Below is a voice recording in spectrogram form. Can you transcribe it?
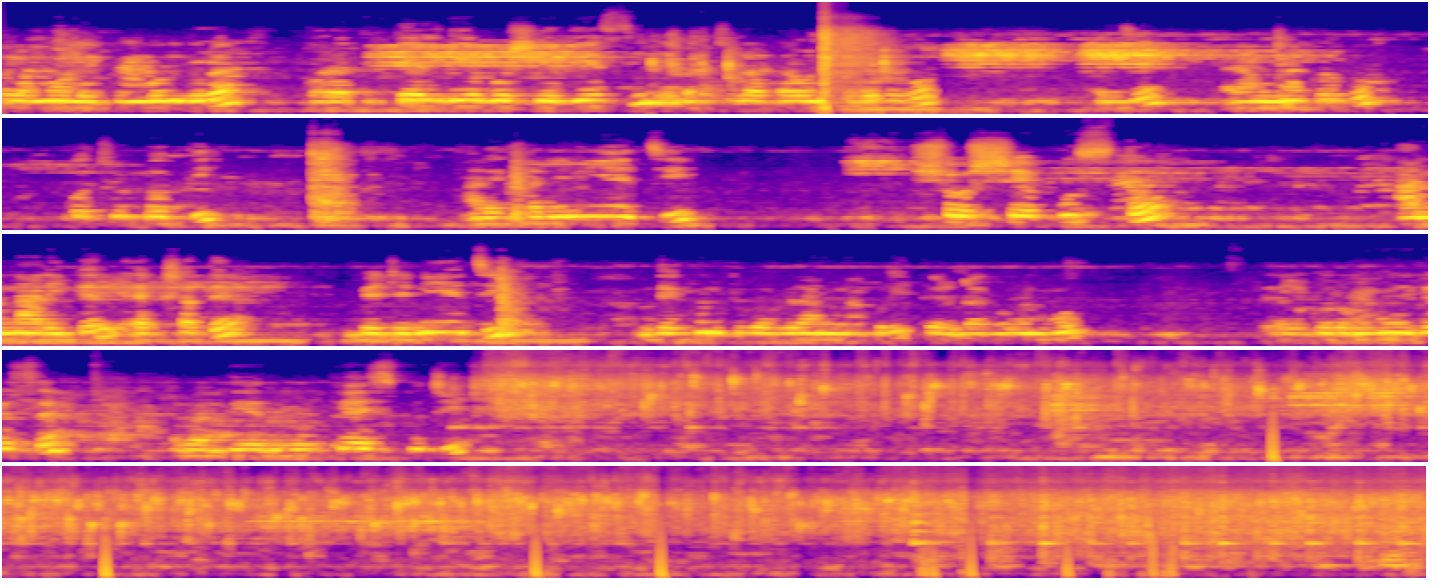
আসসালামু আলাইকুম বন্ধুরা। কড়াইতে তেল দিয়ে বসিয়ে দিয়েছি। এবার চুলাটা অন করে দেবো। এই যে রান্না করব। কচুর লতি। আর এখানে নিয়েছি সর্ষে পুস্ত আর নারিকেল একসাথে বেটে নিয়েছি। দেখুন কীভাবে রান্না করি। তেলটা গরম হোক। তেল গরম হয়ে গেছে। এবার দিয়ে দেবো পেঁয়াজ কুচি।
